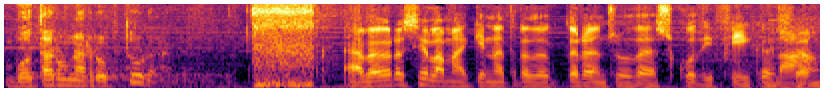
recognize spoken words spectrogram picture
votar una ruptura. A veure si la màquina traductora ens ho descodifica, Va. això.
